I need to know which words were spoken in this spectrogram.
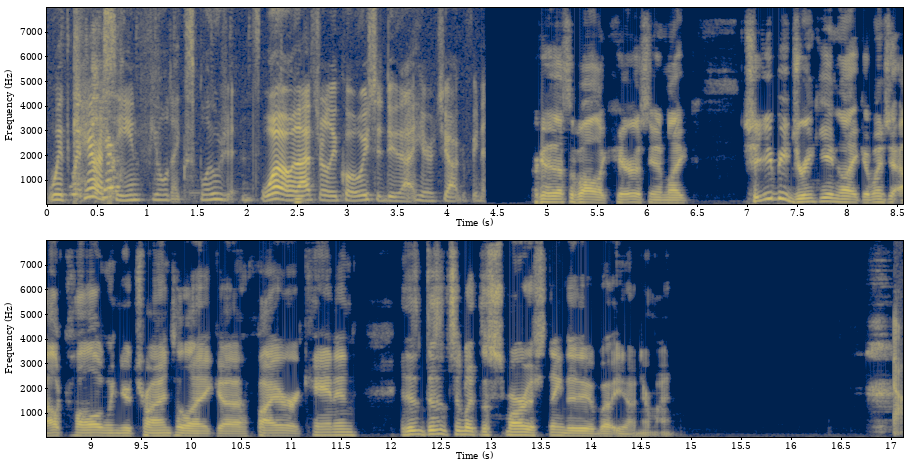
With kerosene fueled explosions. Whoa, that's really cool. We should do that here at Geography Now. Okay, that's a ball of kerosene. Like, should you be drinking like a bunch of alcohol when you're trying to like uh, fire a cannon? It doesn't doesn't seem like the smartest thing to do, but you know, never mind. Yeah,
